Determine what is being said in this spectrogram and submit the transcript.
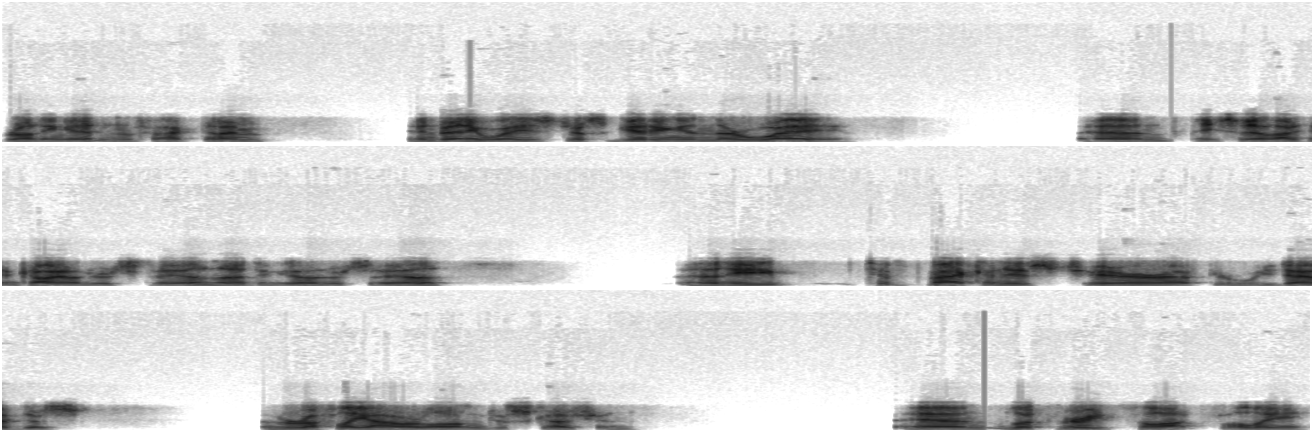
running it. In fact, I'm in many ways just getting in their way. And he said, I think I understand. I think I understand. And he tipped back in his chair after we'd had this roughly hour long discussion and looked very thoughtfully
